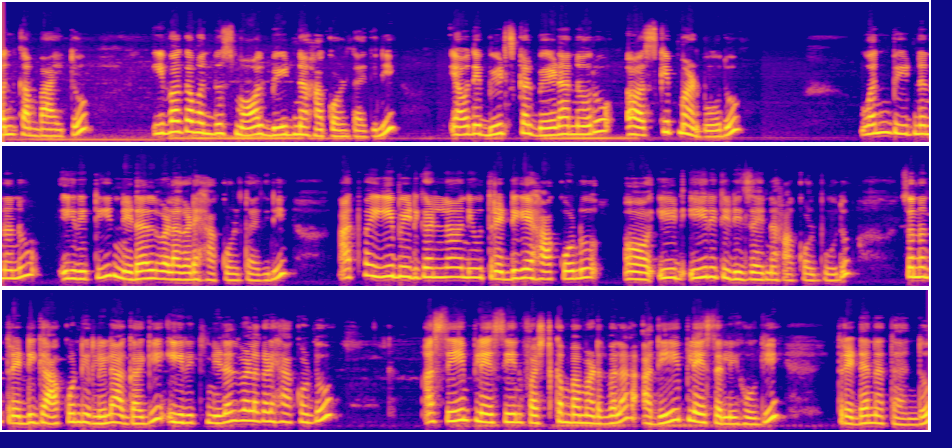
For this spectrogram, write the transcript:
ಒಂದು ಕಂಬ ಆಯಿತು. ಇವಾಗ ಒಂದು ಸ್ಮಾಲ್ ಬೀಡನ್ನ ಹಾಕ್ಕೊಳ್ತಾ ಇದ್ದೀನಿ. ಯಾವುದೇ ಬೀಡ್ಸ್ಗಳು ಬೇಡ ಅನ್ನೋರು ಸ್ಕಿಪ್ ಮಾಡ್ಬೋದು. ಒಂದು ಬೀಡನ್ನ ನಾನು ಈ ರೀತಿ ನಿಡಲ್ ಒಳಗಡೆ ಹಾಕ್ಕೊಳ್ತಾ ಇದ್ದೀನಿ. ಅಥವಾ ಈ ಬೀಡ್ಗಳನ್ನ ನೀವು ಥ್ರೆಡ್ಡಿಗೆ ಹಾಕ್ಕೊಂಡು ಈ ಈ ರೀತಿ ಡಿಸೈನ್ನ ಹಾಕ್ಕೊಳ್ಬೋದು ಸೊ, ನಾನು ಥ್ರೆಡ್ಡಿಗೆ ಹಾಕ್ಕೊಂಡಿರಲಿಲ್ಲ ಹಾಗಾಗಿ ಈ ರೀತಿ ನಿಡಲ್ ಒಳಗಡೆ ಹಾಕ್ಕೊಂಡು ಆ ಸೇಮ್ ಪ್ಲೇಸ್ ಏನು ಫಸ್ಟ್ ಕಂಬ ಮಾಡಿದ್ವಲ್ಲ, ಅದೇ ಪ್ಲೇಸಲ್ಲಿ ಹೋಗಿ ಥ್ರೆಡ್ಡನ್ನು ತಂದು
